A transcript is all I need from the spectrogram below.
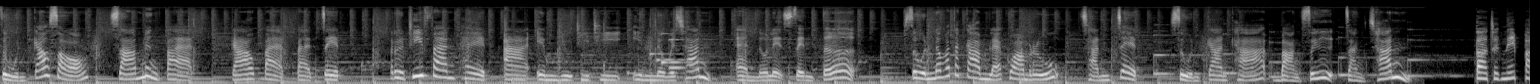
092 318 9887 หรือที่แฟนเพจ RMUTT Innovation and Knowledge Center ศูนย์นวัตกรรมและความรู้ชั้น 7 ศูนย์การค้าบางซื่อจังชั้น ต่อจากนี้ไป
